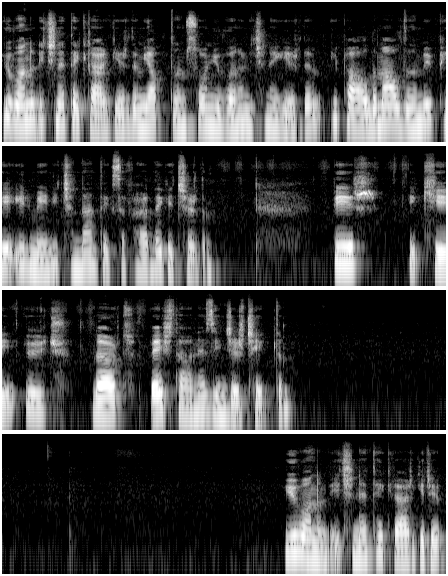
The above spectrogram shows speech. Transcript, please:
Yuvanın içine tekrar girdim. Yaptığım son yuvanın içine girdim. İp aldım. Aldığım ipi ilmeğin içinden tek seferde geçirdim. 1 2 3 4 5 tane zincir çektim. Yuvanın içine tekrar girip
